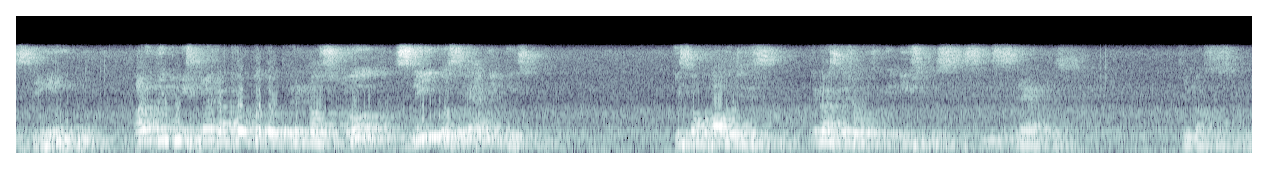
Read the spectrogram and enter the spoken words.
sim. Para administrar de acordo com a doutrina do nosso Senhor, sim, você é ministro. E São Paulo diz que nós sejamos ministros sinceros de nosso Senhor.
